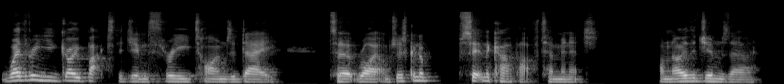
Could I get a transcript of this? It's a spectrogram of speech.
whether you go back to the gym three times a day to right i'm just going to sit in the car park for 10 minutes. I know the gym's there.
